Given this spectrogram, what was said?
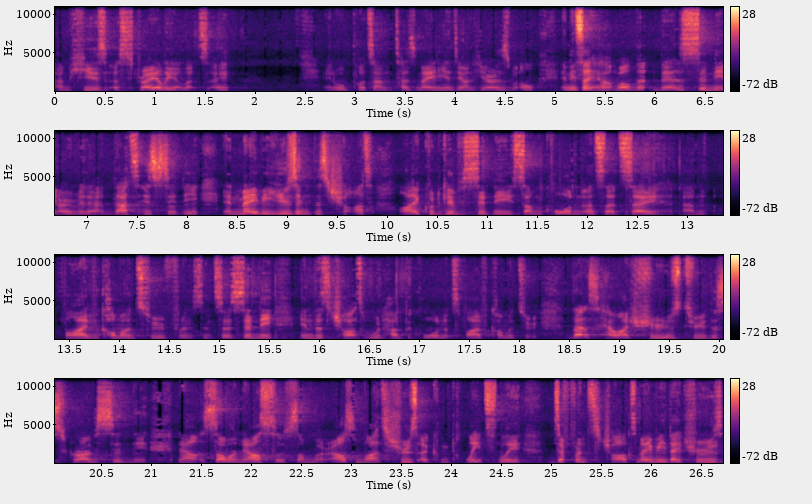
um, here's Australia, let's say and we'll put some Tasmania down here as well. And you say, oh, well, there's Sydney over there. That is Sydney. And maybe using this chart, I could give Sydney some coordinates, let's say um, 5 comma 2 for instance. So Sydney in this chart would have the coordinates 5 comma 2. That's how I choose to describe Sydney. Now someone else or somewhere else might choose a completely different chart. Maybe they choose,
